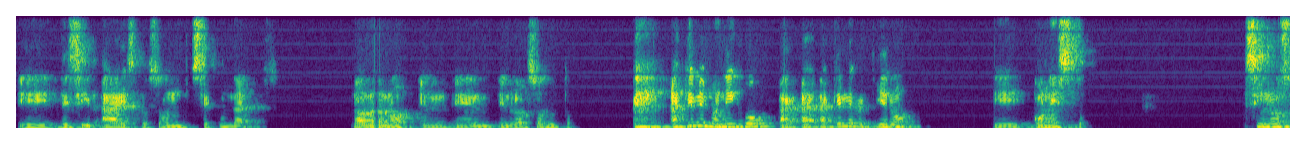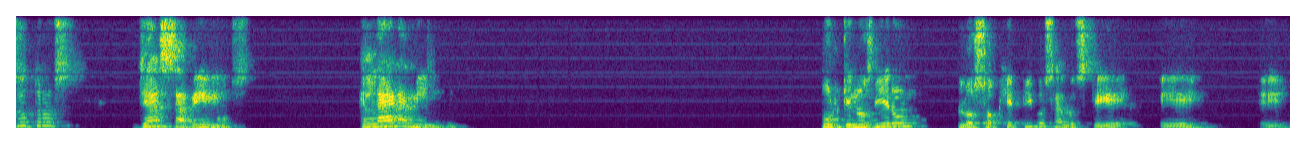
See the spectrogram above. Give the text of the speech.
decir, ah, estos son secundarios. No, no, no, en, lo absoluto. ¿A qué me manejo? ¿A, a, qué me refiero con esto? Si nosotros ya sabemos claramente, porque nos dieron los objetivos a los que eh, eh,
